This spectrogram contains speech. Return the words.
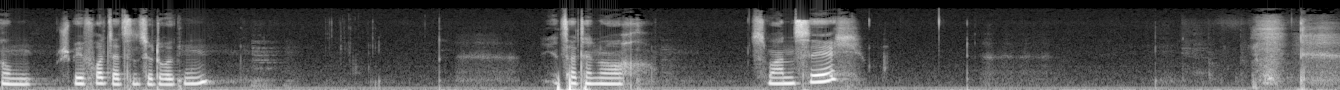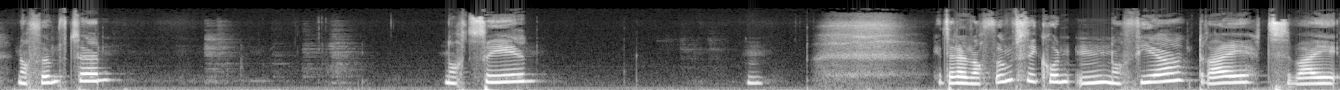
um Spiel fortsetzen zu drücken. Jetzt hat er noch 20. Noch 15. Noch 10. Hm. Jetzt hat er noch 5 Sekunden. Noch 4, 3, 2,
